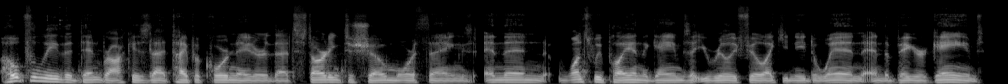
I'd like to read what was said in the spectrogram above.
hopefully the Denbrock is that type of coordinator that's starting to show more things. And then once we play in the games that you really feel like you need to win and the bigger games,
